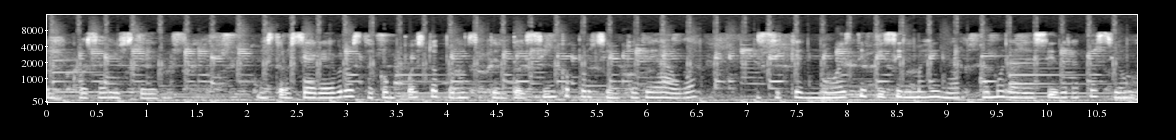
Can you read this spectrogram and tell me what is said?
es cosa de ustedes. Nuestro cerebro está compuesto por un 75% de agua, así que no es difícil imaginar cómo la deshidratación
